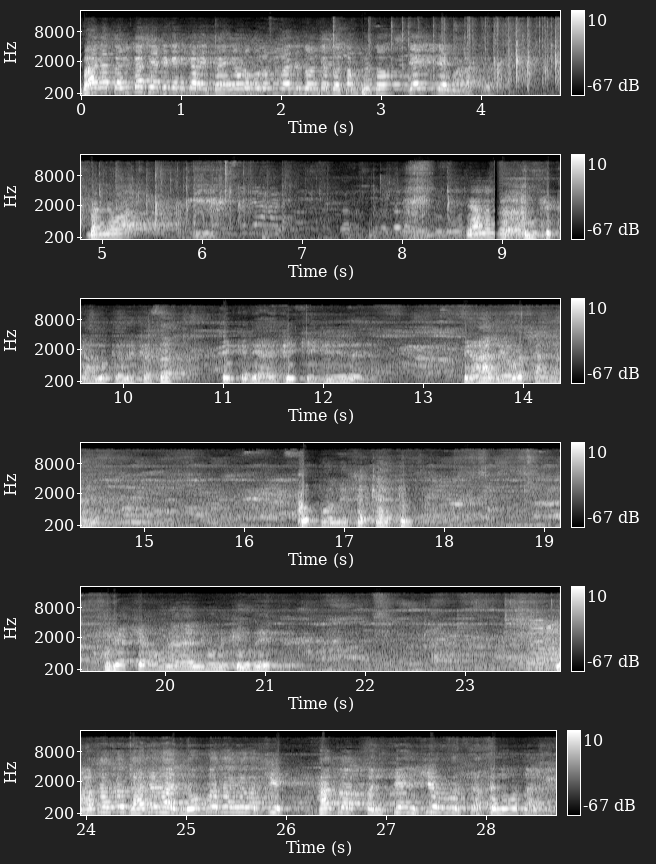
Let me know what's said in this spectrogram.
भागाचा विकास या ठिकाणी करायचा आहे. एवढं बोलून माझे दोन शब्द संपवतो. जय हिंद जय महाराष्ट्र. धन्यवाद. यानंतर तुमची कामं करण्याकरता मी कधी हलकी केलेली नाही. मी आज एवढं सांगणार आहे. खूप बोलण्यासारखं आहे पण उद्याच्या होणाऱ्या निवडणुकीमध्ये माझा जो झालेला आहे नव्वदाव्या वर्षी हा जो पंच्याऐंशी वर्ष आता नव्वद झाले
